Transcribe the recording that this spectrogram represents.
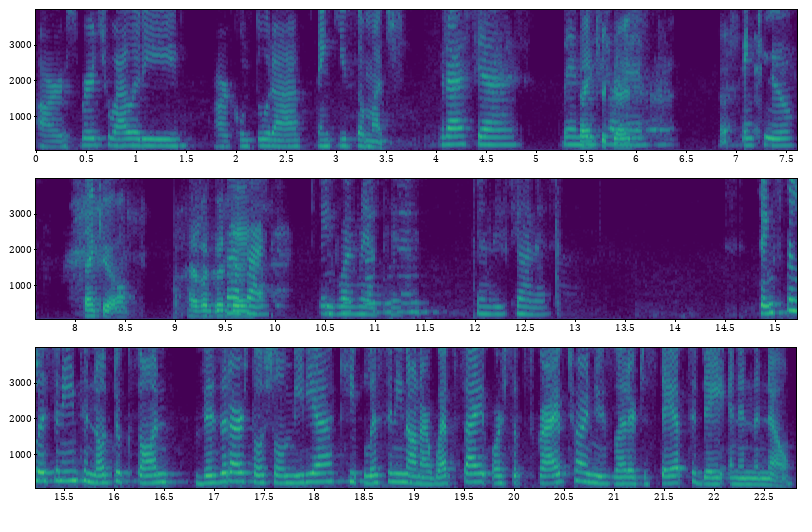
our spirituality, our cultura. Thank you so much. Gracias. Thank you, guys. Thank you. Thank you all. Have a good Bye day. bye. Thank Igualmente. Bendiciones. Thanks for listening to No Tucson. Visit our social media, keep listening on our website, or subscribe to our newsletter to stay up to date and in the know.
